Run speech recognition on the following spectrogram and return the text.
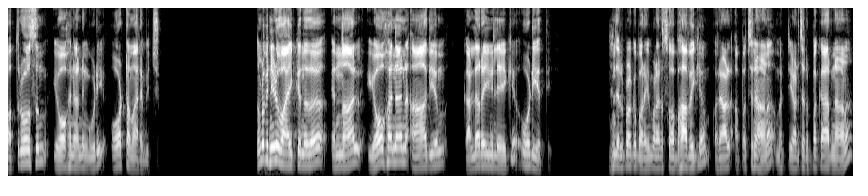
പത്രോസും യോഹനാനും കൂടി ഓട്ടം ആരംഭിച്ചു. നമ്മൾ പിന്നീട് വായിക്കുന്നത് എന്നാൽ യോഹനാൻ ആദ്യം കല്ലറയിലേക്ക് ഓടിയെത്തി. ഞാൻ ചിലപ്പോഴൊക്കെ പറയും വളരെ സ്വാഭാവികം ഒരാൾ അപ്പച്ചനാണ് മറ്റേയാൾ ചെറുപ്പക്കാരനാണ്.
